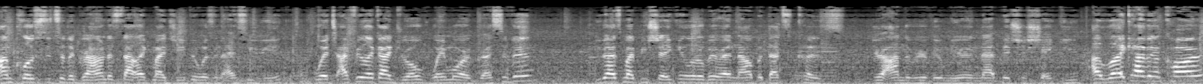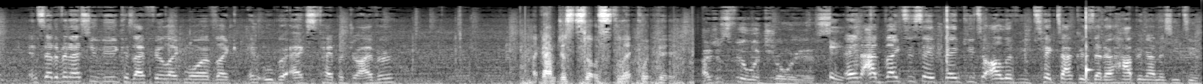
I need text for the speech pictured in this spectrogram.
I'm closer to the ground. It's not like my Jeep, it was an SUV, which I feel like I drove way more aggressive in. You guys might be shaking a little bit right now, but that's because you're on the rearview mirror and that bitch is shaky. I like having a car instead of an SUV because I feel like more of like an Uber X type of driver. Like I'm just so slick with it. I just feel luxurious. And I'd like to say thank you to all of you TikTokers that are hopping on this YouTube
